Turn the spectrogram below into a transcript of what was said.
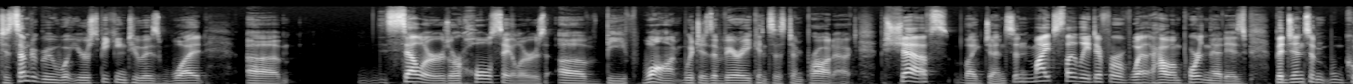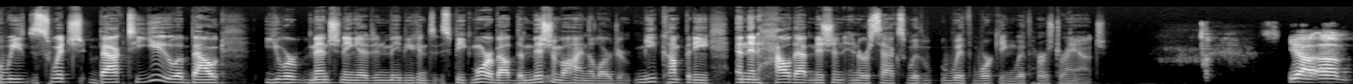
to some degree what you're speaking to is what uh, sellers or wholesalers of beef want, which is a very consistent product. Chefs like Jensen might slightly differ of what, how important that is. But Jensen, could we switch back to you about you were mentioning it, and maybe you can speak more about the mission behind the Larder Meat Company, and then how that mission intersects with with working with Hearst Ranch. Yeah, um,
